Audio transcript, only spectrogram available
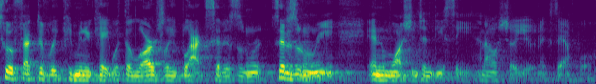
to effectively communicate with the largely black citizenry, citizenry in Washington, D.C.? And I'll show you an example.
